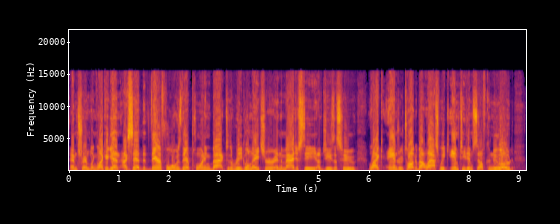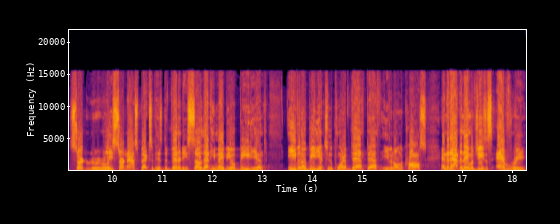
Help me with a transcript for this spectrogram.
and trembling. Like again, I said that therefore was there pointing back to the regal nature and the majesty of Jesus, who, like Andrew talked about last week, emptied himself, kanuoed, certain, released certain aspects of his divinity so that he may be obedient even obedient to the point of death, death even on the cross, and that at the name of Jesus, every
